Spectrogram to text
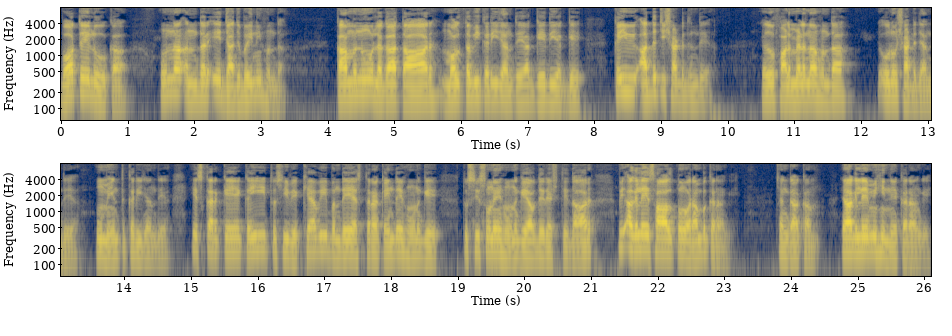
ਬਹੁਤੇ ਲੋਕ ਆ ਉਹਨਾਂ ਅੰਦਰ ਇਹ ਜਜ਼ਬਾ ਹੀ ਨਹੀਂ ਹੁੰਦਾ। ਕੰਮ ਨੂੰ ਲਗਾਤਾਰ ਮੁਲਤਵੀ ਕਰੀ ਜਾਂਦੇ ਆ, ਅੱਗੇ ਦੀ ਅੱਗੇ। ਕਈ ਅੱਧ 'ਚ ਹੀ ਛੱਡ ਦਿੰਦੇ ਆ। ਜਦੋਂ ਫਲ ਮਿਲਣਾ ਹੁੰਦਾ, ਉਦੋਂ ਛੱਡ ਜਾਂਦੇ ਆ। ਉਹ ਮਿਹਨਤ ਕਰੀ ਜਾਂਦੇ ਆ। ਇਸ ਕਰਕੇ ਕਈ ਤੁਸੀਂ ਵੇਖਿਆ ਵੀ ਬੰਦੇ ਇਸ ਤਰ੍ਹਾਂ ਕਹਿੰਦੇ ਹੋਣਗੇ, ਤੁਸੀਂ ਸੁਣੇ ਹੋਣਗੇ ਆਪਦੇ ਰਿਸ਼ਤੇਦਾਰ ਵੀ ਅਗਲੇ ਸਾਲ ਤੋਂ ਆਰੰਭ ਕਰਾਂਗੇ ਚੰਗਾ ਕੰਮ, ਜਾਂ ਅਗਲੇ ਮਹੀਨੇ ਕਰਾਂਗੇ,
